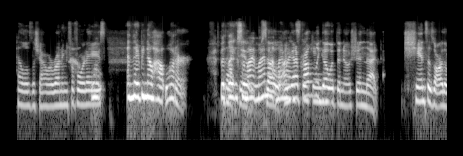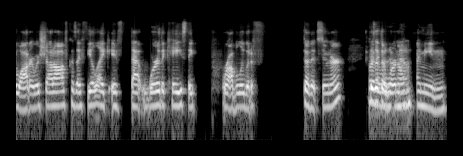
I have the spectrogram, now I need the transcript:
hell is the shower running for four Well, days? and there'd be no hot water but That like so my too. my, So my I'm gonna probably thinking, go with the notion that chances are the water was shut off because I feel like if that were the case, they probably would have done it sooner. Because if there were no. I mean,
